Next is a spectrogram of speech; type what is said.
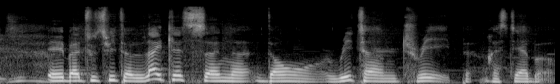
et bah tout de suite Lightless Sun dans Return Trip restez à bord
